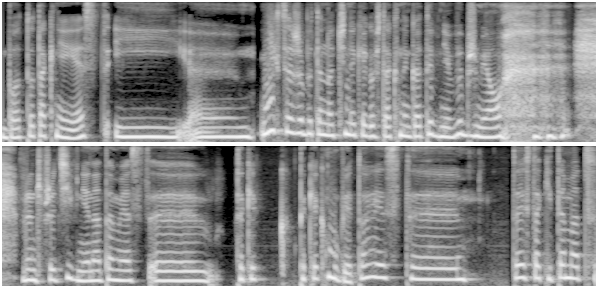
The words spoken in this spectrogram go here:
bo to tak nie jest i nie chcę, żeby ten odcinek jakoś tak negatywnie wybrzmiał, wręcz przeciwnie. Natomiast, y, tak jak, tak jak mówię, to jest, y, to jest taki temat,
